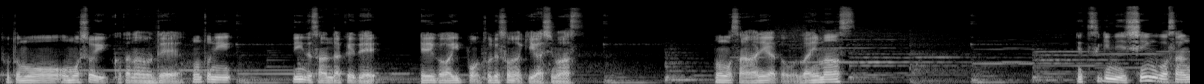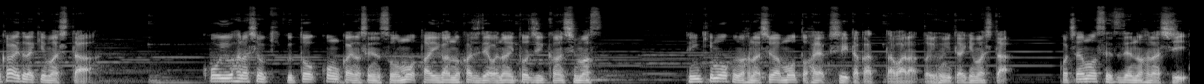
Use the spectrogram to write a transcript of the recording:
とても面白い方なので、本当にリンダさんだけで映画が一本撮れそうな気がします。ももさんありがとうございます。次に、シンゴさんからいただきました。こういう話を聞くと、今回の戦争も対岸の火事ではないと実感します。電気毛布の話はもっと早く知りたかったわらというふうにいただきました。こちらも節電の話、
